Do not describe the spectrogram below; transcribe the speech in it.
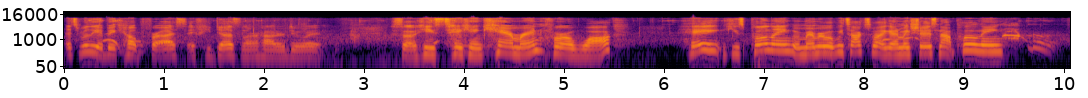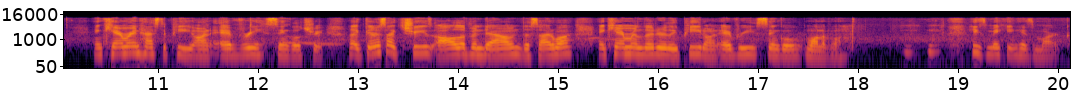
it's really a big help for us if he does learn how to do it. So he's taking Cameron for a walk. Hey, he's pulling. Remember what we talked about? You gotta make sure it's not pulling. And Cameron has to pee on every single tree. Like there's like trees all up and down the sidewalk, and Cameron literally peed on every single one of them. he's making his mark.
